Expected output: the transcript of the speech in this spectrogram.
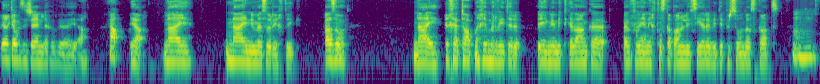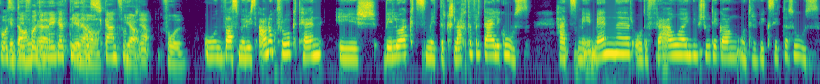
ja, ich glaube, es ist ähnlich wie ja. Ja. Ja. Nein. Nein, nicht mehr so richtig. Also, nein. Ich ertappe mich immer wieder irgendwie mit Gedanken, äh, wenn ich das gerade analysiere, wie die Person das gerade mhm. Positiv Gedanken, oder negativ, genau. das ist ganz ja, ja, voll. Und was wir uns auch noch gefragt haben, ist, wie schaut es mit der Geschlechterverteilung aus? Hat es mehr Männer oder Frauen in deinem Studiengang oder wie sieht das aus?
